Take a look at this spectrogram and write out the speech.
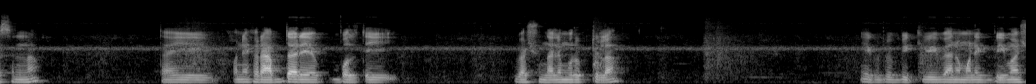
আসেন না। তাই অনেক রাবদারে বলতেই এবার সোনালি মুরগ তোলা। এগুলো বিক্রি হইবে আনুমানিক দুই মাস,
